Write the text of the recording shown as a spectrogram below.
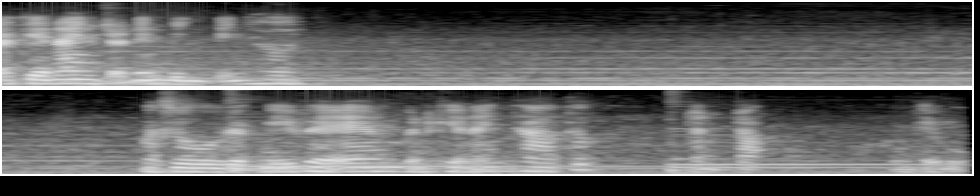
đã khiến anh trở nên bình tĩnh hơn. Mặc dù việc nghĩ về em vẫn khiến anh thao thức, trằn trọc, không thể ngủ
